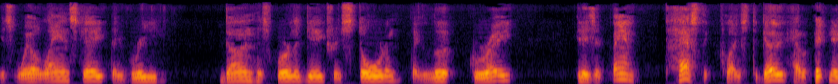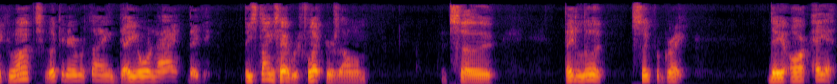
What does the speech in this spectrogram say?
It's well landscaped. They've redone his whirligigs, restored them. They look great. It is a fantastic place to go, have a picnic lunch, look at everything, day or night. They, these things have reflectors on them. So they look super great. They are at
